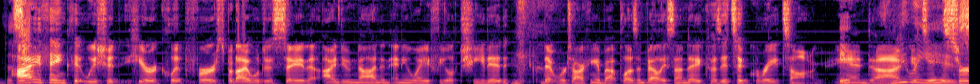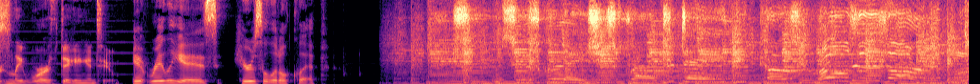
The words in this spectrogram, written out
the? I think that we should hear a clip first, but I will just say that I do not in any way feel cheated that we're talking about Pleasant Valley Sunday because it's a great song It and uh, really it's is. certainly worth digging into. It really is. Here's a little clip. Mrs. Gray, she's proud today because the roses are in bloom.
